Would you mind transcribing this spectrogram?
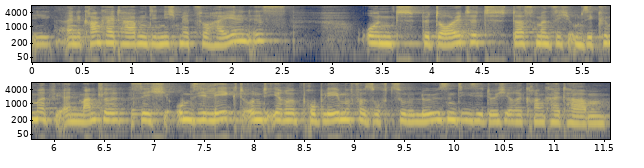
die eine Krankheit haben, die nicht mehr zu heilen ist und bedeutet, dass man sich um sie kümmert, wie ein Mantel sich um sie legt und ihre Probleme versucht zu lösen, die sie durch ihre Krankheit haben.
